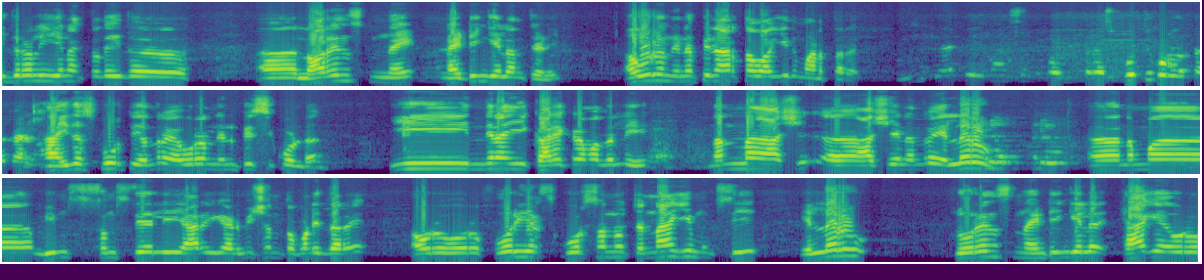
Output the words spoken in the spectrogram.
ಇದರಲ್ಲಿ ಏನಾಗ್ತದೆ, ಇದು ಲಾರೆನ್ಸ್ ನೈ, ನೈಟಿಂಗೇಲ್ ಅಂತ ಹೇಳಿ ಅವರ ನೆನಪಿನಾರ್ಥವಾಗಿ ಇದು ಮಾಡ್ತಾರೆ. ಇದು ಸ್ಫೂರ್ತಿ, ಅಂದ್ರೆ ಅವರನ್ನು ನೆನಪಿಸಿಕೊಂಡ, ಈ ಇಂದಿನ ಈ ಕಾರ್ಯಕ್ರಮದಲ್ಲಿ ನನ್ನ ಆಶೆ ಆಶೆ ಏನಂದ್ರೆ ಎಲ್ಲರೂ ನಮ್ಮ ಬಿಮ್ಸ್ ಸಂಸ್ಥೆಯಲ್ಲಿ ಯಾರಿಗೆ ಅಡ್ಮಿಷನ್ ತಗೊಂಡಿದ್ದಾರೆ, ಅವರು ಅವರು ಫೋರ್ ಇಯರ್ಸ್ ಕೋರ್ಸ್ ಅನ್ನು ಚೆನ್ನಾಗಿ ಮುಗಿಸಿ ಎಲ್ಲರೂ ಫ್ಲೋರೆನ್ಸ್ ನೈಂಟಿಂಗೇಲ್ ಹೇಗೆ ಅವರು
